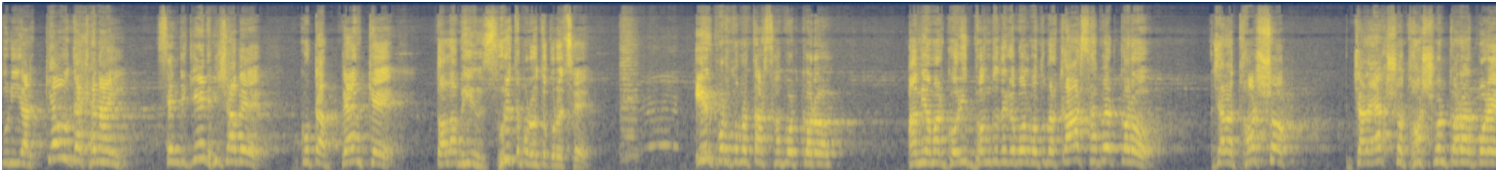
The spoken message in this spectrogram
দুনিয়ার কেউ দেখে নাই। সিন্ডিকেট হিসাবে গোটা ব্যাংকে তলাবিহীন ঝুড়িতে পরিণত করেছে। এরপর তোমরা তার সাপোর্ট করো। আমি আমার গরিব বন্ধুদেরকে বলব, তোমরা কার সাপোর্ট করো? যারা ধর্ষক, যারা একশো ধর্ষণ করার পরে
